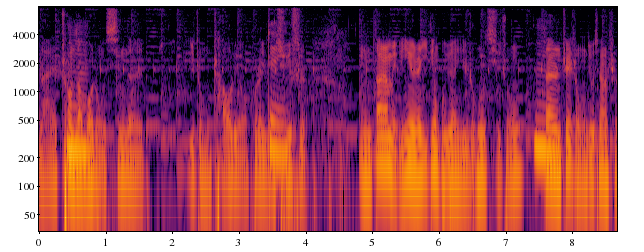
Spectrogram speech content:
来创造嗯。某种新的一种潮流或者一种趋势。嗯，当然每个音乐人一定不愿意融入其中，嗯，但是这种就像是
